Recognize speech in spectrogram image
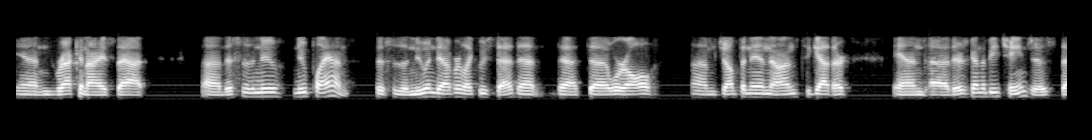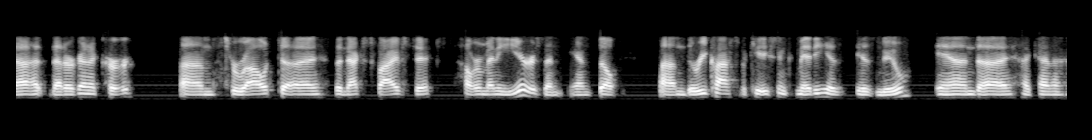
and recognize that uh, this is a new new plan. This is a new endeavor, like we said, that that uh, we're all um, jumping in on together, and uh, there's going to be changes that that are going to occur um, throughout uh, the next five, six, however many years. And, and so um, the reclassification committee is, is new. And uh, I kind of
